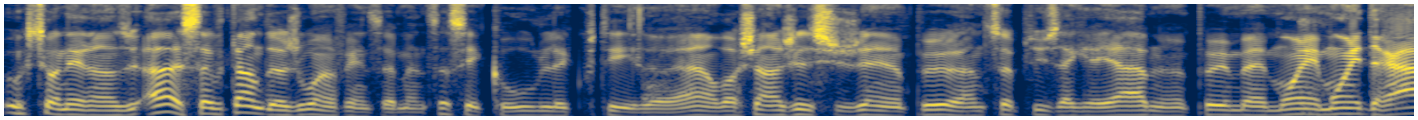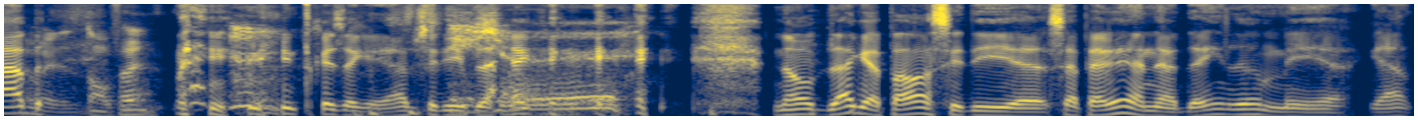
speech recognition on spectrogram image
où est-ce qu'on est rendu? Ah, ça vous tente de jouer en fin de semaine. Ça, c'est cool. Écoutez, là, hein, on va changer le sujet un peu, rendre ça plus agréable, un peu mais moins, moins drabe. Ouais. Très agréable. C'est des blagues. non, blague à part, c'est des. euh, ça paraît anodin, là, mais euh, regarde.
